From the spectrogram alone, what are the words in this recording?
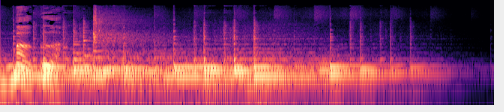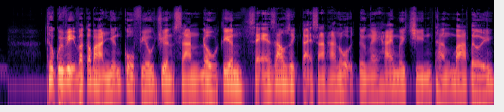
mở cửa. Thưa quý vị và các bạn, những cổ phiếu chuyển sàn đầu tiên sẽ giao dịch tại sàn Hà Nội từ ngày 29 tháng 3 tới.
